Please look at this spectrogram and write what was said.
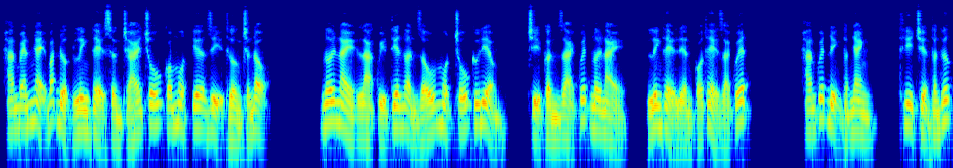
hắn bén nhạy bắt được linh thể sườn trái chỗ có một tia dị thường chấn động. Nơi này là quỷ tiên ẩn giấu một chỗ cứ điểm, chỉ cần giải quyết nơi này, linh thể liền có thể giải quyết. Hắn quyết định thật nhanh, thi triển thân thức,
